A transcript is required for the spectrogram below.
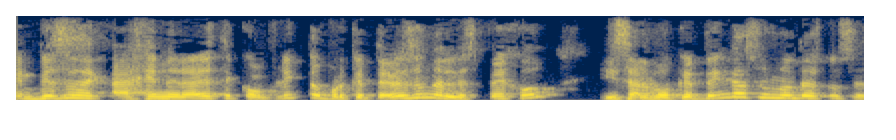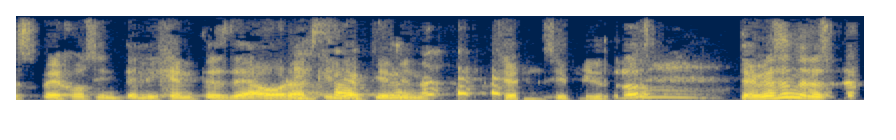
empiezas a, generar este conflicto porque te ves en el espejo y salvo que tengas uno de estos espejos inteligentes de ahora que ya tienen y filtros, te ves en el espejo,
